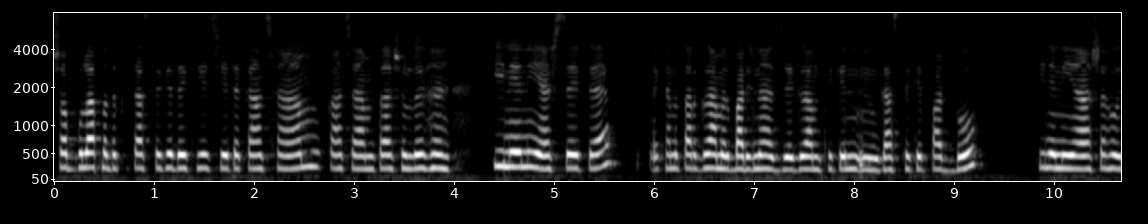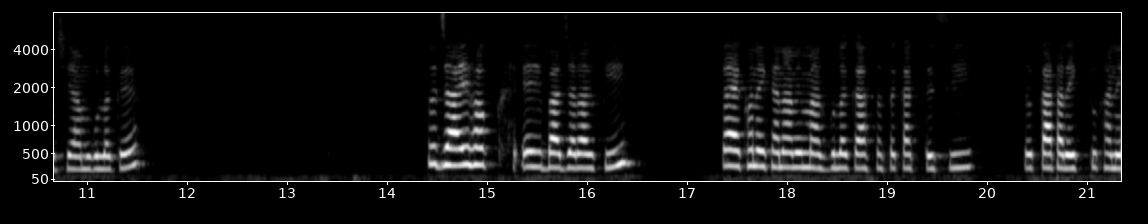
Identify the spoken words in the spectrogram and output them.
সবগুলো আপনাদেরকে কাছ থেকে দেখিয়েছি। এটা কাঁচা আম। কাঁচা আমটা আসলে কিনে নিয়ে আসছে এটা। এখানে তার গ্রামের বাড়ি না, যে গ্রাম থেকে গাছ থেকে পাটবো, কিনে নিয়ে আসা হয়েছে আমগুলোকে। তো যাই হোক, এই বাজার আর কি। তা এখন এখানে আমি মাছগুলোকে আস্তে আস্তে কাটতেছি। তো কাটার একটুখানি,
